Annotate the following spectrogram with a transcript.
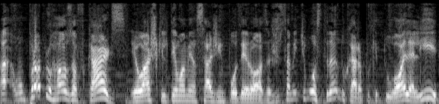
Ah, o próprio House of Cards, eu acho que ele tem uma mensagem poderosa, justamente mostrando, cara, porque tu olha ali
